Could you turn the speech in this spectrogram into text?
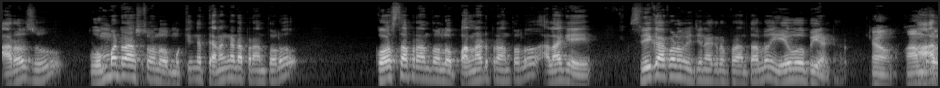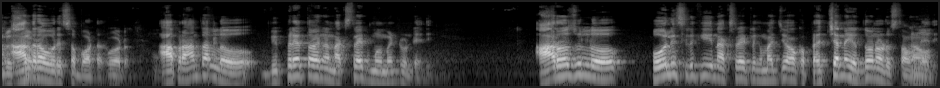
ఆ రోజు ఉమ్మడి రాష్ట్రంలో ముఖ్యంగా తెలంగాణ ప్రాంతంలో కోస్తా ప్రాంతంలో పల్నాడు ప్రాంతంలో అలాగే శ్రీకాకుళం విజయనగరం ప్రాంతాల్లో ఏఓబి అంటారు. ఆంధ్ర ఒరిస్సా బార్డర్. ఆ ప్రాంతాల్లో విపరీతమైన నక్సలైట్ మూమెంట్ ఉండేది. ఆ రోజుల్లో పోలీసులకి నక్సలైట్లకి మధ్య ఒక ప్రచ్ఛన్న యుద్ధం నడుస్తూ ఉండేది.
